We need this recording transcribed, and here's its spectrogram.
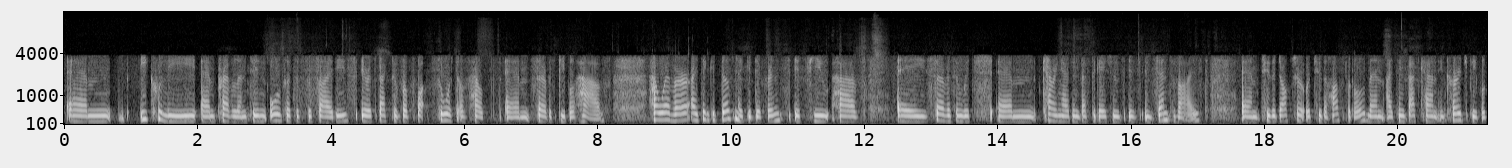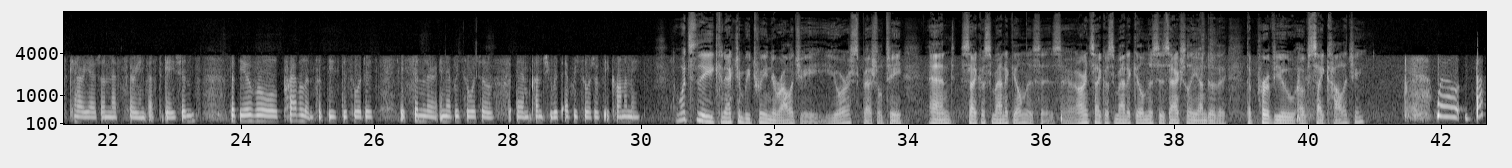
um, equally um, prevalent in all sorts of societies, irrespective of what sort of health um, service people have. However, I think it does make a difference if you have a service in which um, carrying out investigations is incentivized um, to the doctor or to the hospital, then I think that can encourage people to carry out unnecessary investigations. But the overall prevalence of these disorders is similar in every sort of um, country with every sort of economy. What's the connection between neurology, your specialty, and psychosomatic illnesses? Uh, aren't psychosomatic illnesses actually under the, the purview of psychology? Well, that's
